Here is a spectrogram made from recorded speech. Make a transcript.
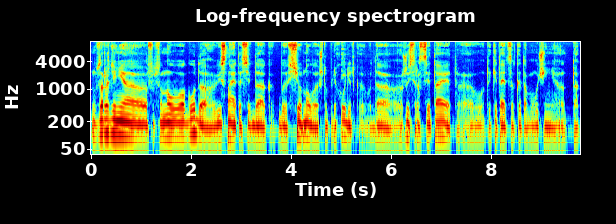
Ну, Зарождение, собственно, Нового года, весна это всегда как бы все новое, что приходит, как бы, да, жизнь расцветает, э, вот, и китайцы к этому очень э, так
